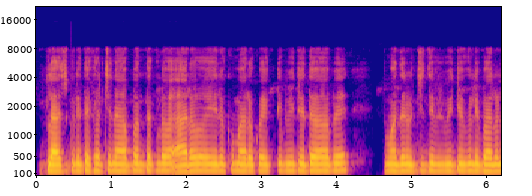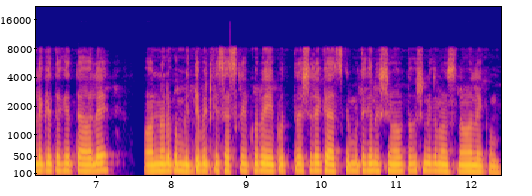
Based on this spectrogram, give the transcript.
ক্লাসগুলি দেখার জন্য আহ্বান থাকল। আরও এরকম আরও কয়েকটি ভিডিও দেওয়া হবে। তোমাদের যদি ভিডিওগুলি ভালো লেগে থাকে, তাহলে অন্যরকম বিদ্যাপীঠকে সাবস্ক্রাইব করবে এই প্রত্যাশা রেখে আজকের মতো এখানে সমাপ্ত ঘোষণা করলাম আসসালামু আলাইকুম।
